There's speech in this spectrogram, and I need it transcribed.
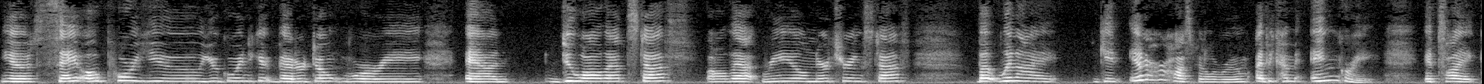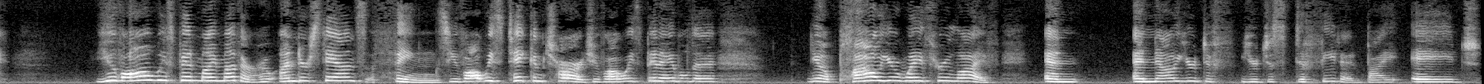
you know, say, oh, poor you, you're going to get better, don't worry, and do all that stuff, all that real nurturing stuff. But when I get in her hospital room, I become angry. It's like, You've always been my mother who understands things. You've always taken charge. You've always been able to, you know, plow your way through life and and now you're def- you're just defeated by age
